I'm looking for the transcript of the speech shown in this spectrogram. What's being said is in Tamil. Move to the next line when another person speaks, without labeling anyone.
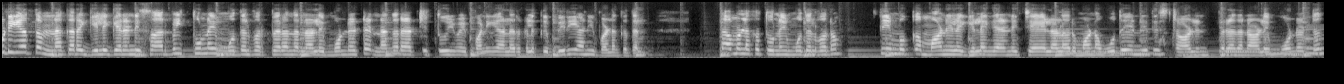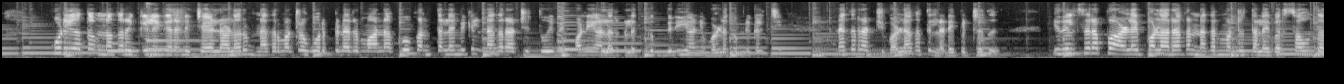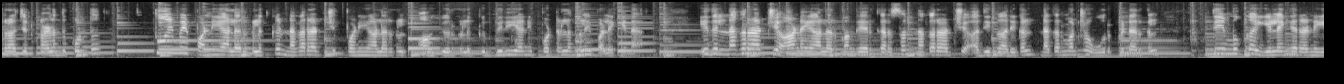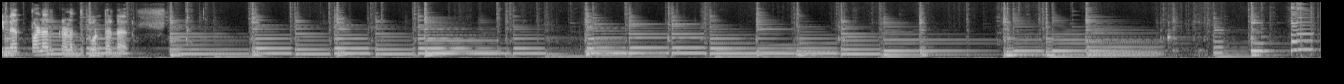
குடியாத்தம் நகர இளைஞரணி சார்பில் துணை முதல்வர் பிறந்த நாளை முன்னிட்டு நகராட்சி தூய்மை பணியாளர்களுக்கு பிரியாணி வழங்குதல். தமிழக துணை முதல்வரும் திமுக மாநில இளைஞரணி செயலாளருமான உதயநிதி ஸ்டாலின் பிறந்த நாளை முன்னிட்டு குடியாத்தம் நகர இளைஞரணி செயலாளரும் நகர்மன்ற உறுப்பினருமான கூகன் தலைமையில் நகராட்சி தூய்மை பணியாளர்களுக்கு பிரியாணி வழங்கும் நிகழ்ச்சி நகராட்சி வளாகத்தில் நடைபெற்றது. இதில் சிறப்பு அழைப்பாளராக நகர்மன்ற தலைவர் சவுந்தரராஜன் கலந்து கொண்டு தூய்மை பணியாளர்களுக்கு நகராட்சி பணியாளர்கள் ஆகியோர்களுக்கு பிரியாணி பொட்டலங்களை வழங்கினர். இதில் நகராட்சி ஆணையாளர் மங்கையர்கரசன் நகராட்சி அதிகாரிகள் நகர்மன்ற உறுப்பினர்கள் திமுக இளைஞர் அணியினர் பலர் கலந்து கொண்டனர்.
